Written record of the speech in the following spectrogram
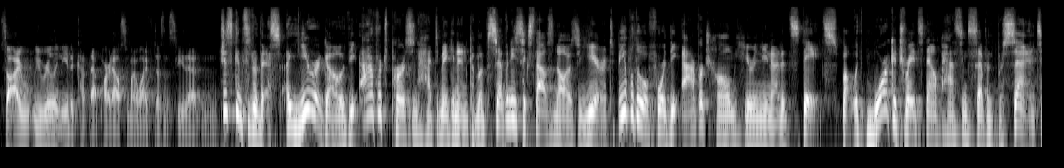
so I, we really need to cut that part out so my wife doesn't see that. And... Just consider this. A year ago, the average person had to make an income of $76,000 a year to be able to afford the average home here in the United States. But with mortgage rates now passing 7%,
